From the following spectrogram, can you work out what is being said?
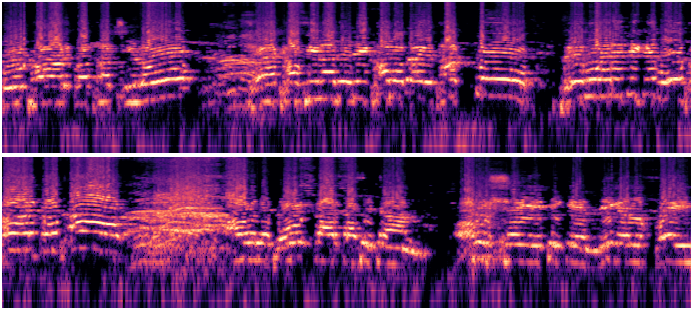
ভোট হওয়ার কথা ছিল? শেখ হাসিনা যদি ক্ষমতায় থাকতো ফেব্রুয়ারি থেকে ভোট হওয়ার কথা? তাহলে ভোট কার কাছে চান? অবশ্যই এটিকে লিগাল ফ্রেম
